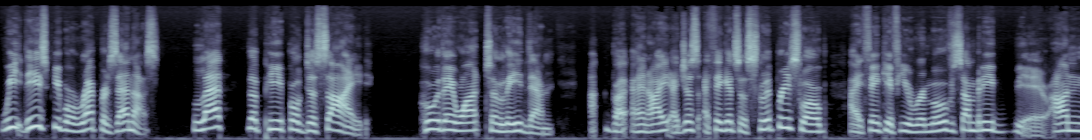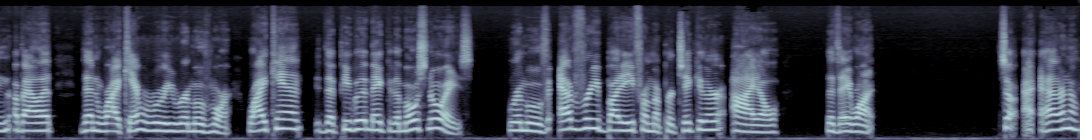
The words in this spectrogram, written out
We these people represent us. Let the people decide who they want to lead them. But and I, I just I think it's a slippery slope. I think if you remove somebody eh, on a ballot, then why can't we remove more? Why can't the people that make the most noise remove everybody from a particular aisle that they want? So I, I don't know.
